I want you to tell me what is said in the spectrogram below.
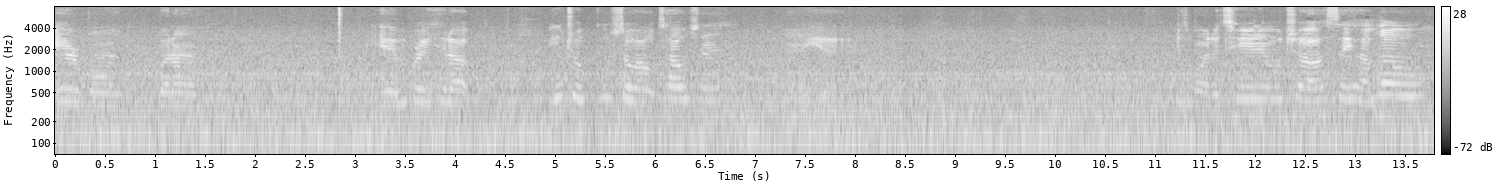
air blowing. But, um, yeah, we ready to hit up Mucho Gusto out Towson. And, yeah. Just wanted to tune in with y'all, say hello.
